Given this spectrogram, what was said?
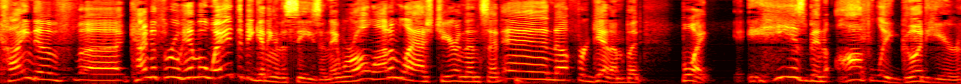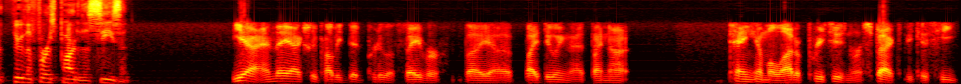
kind of uh, kind of threw him away at the beginning of the season. They were all on him last year and then said, "Eh, no, forget him." But boy, he has been awfully good here through the first part of the season. Yeah, and they actually probably did Purdue a favor by uh, by doing that by not paying him a lot of preseason respect because he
